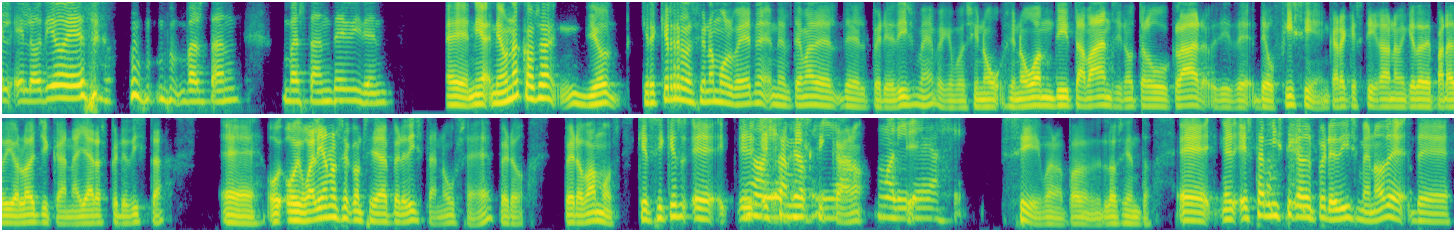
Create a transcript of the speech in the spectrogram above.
el, el odio és bastant, bastant evident. Eh, N'hi ha, ha una cosa, jo crec que es relaciona molt bé en, en el tema del, del periodisme, perquè pues, si, no, si no ho hem dit abans i no ho té algú clar, d'ofici, encara que estiga una miqueta de para biològica, en allà és periodista, eh, o, o igual ja no se considera periodista, no ho sé, eh? però, però vamos, que sí que és eh, eh, No, yo esta que mística, ya ¿no? moriré así. Sí, bueno, pues, lo siento. Eh, e- esta mística del periodisme, no? De, de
